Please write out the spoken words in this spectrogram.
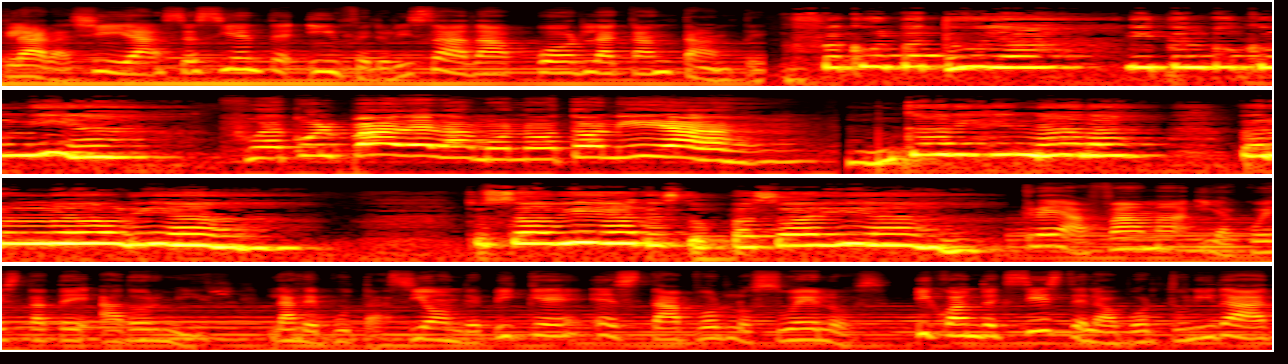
Clara Chia se siente inferiorizada por la cantante. Fue culpa tuya, ni tampoco mía. Fue culpa de la monotonía. Nunca dije nada, pero me dolía. Yo sabía que esto pasaría. Crea fama y acuéstate a dormir. La reputación de Piqué está por los suelos y cuando existe la oportunidad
